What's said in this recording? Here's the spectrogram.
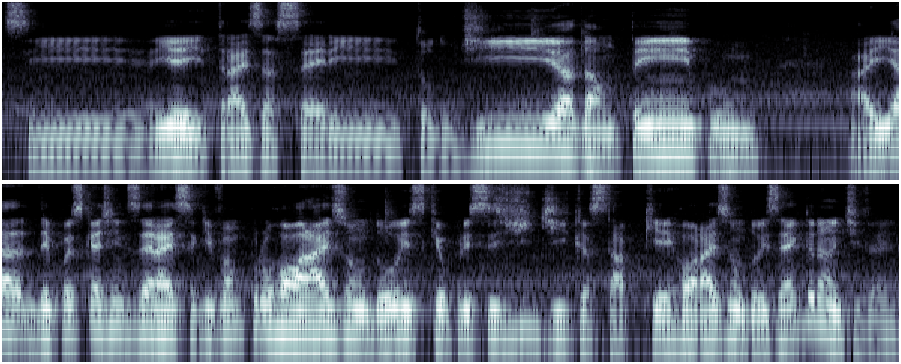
Se... E aí, traz a série todo dia, dá um tempo... Aí, depois que a gente zerar isso aqui, vamos pro Horizon 2, que eu preciso de dicas, tá? Porque Horizon 2 é grande, velho.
